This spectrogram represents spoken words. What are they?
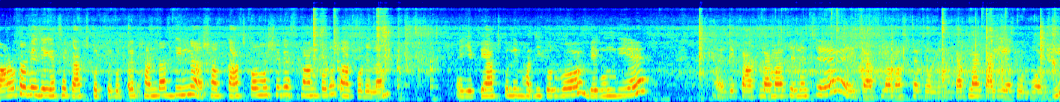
বারোটা বেজে গেছে কাজ করতে করতে। ঠান্ডার দিন না, সব কাজকর্ম সেরে স্নান করে তারপর এলাম। এই যে পেঁয়াজ কলি ভাজি করব, বেগুন দিয়ে। এই যে কাতলা মাছ এনেছে, এই কাতলা মাছটা করব, কাতলা কালিয়া করব আর কি।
